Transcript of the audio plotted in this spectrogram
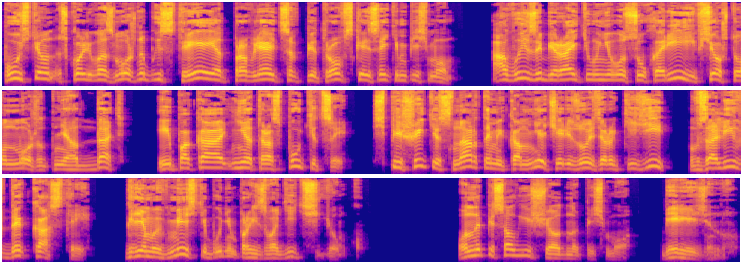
Пусть он, сколь возможно, быстрее отправляется в Петровское с этим письмом, а вы забирайте у него сухари и все, что он может мне отдать, и пока нет распутицы, спешите с нартами ко мне через озеро Кизи в залив де Кастри, где мы вместе будем производить съемку. Он написал еще одно письмо Березину.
